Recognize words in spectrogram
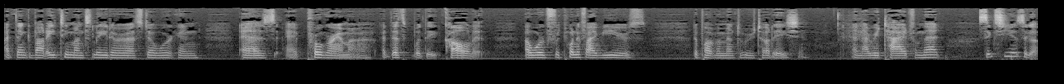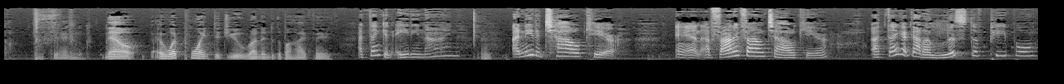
I think about 18 months later, I started working as a programmer. That's what they call it. I worked for 25 years, Department of Mental Retardation, and I retired from that six years ago. Okay. Now, at what point did you run into the Baha'i faith? I think in '89. I needed child care, and I finally found child care. I think I got a list of people.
